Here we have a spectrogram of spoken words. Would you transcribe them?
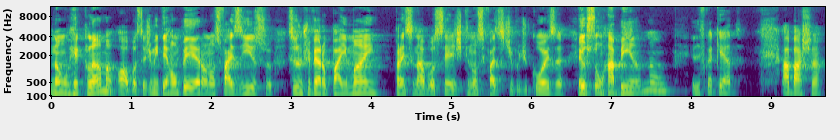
Não reclama, ó, oh, vocês me interromperam, não se faz isso, vocês não tiveram pai e mãe para ensinar vocês que não se faz esse tipo de coisa, eu sou um rabino. Não, ele fica quieto. Abaixa,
